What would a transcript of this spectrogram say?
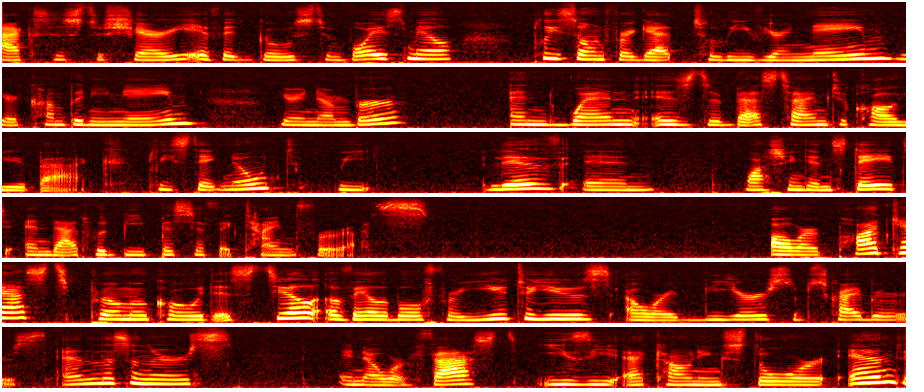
access to Sherry. If it goes to voicemail, please don't forget to leave your name, your company name, your number, and when is the best time to call you back. Please take note, we live in Washington State, and that would be Pacific time for us. Our podcast promo code is still available for you to use, our dear subscribers and listeners in our Fast Easy Accounting Store and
